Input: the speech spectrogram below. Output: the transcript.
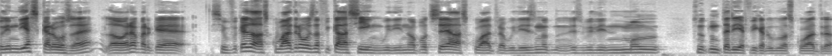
podríem dir escarosa, eh, l'hora, perquè si ho fiques a les 4 ho has de ficar a les 5, vull dir, no pot ser a les 4, vull dir, és, no, és, vull dir, molt, és una tonteria ficar-ho a les 4.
